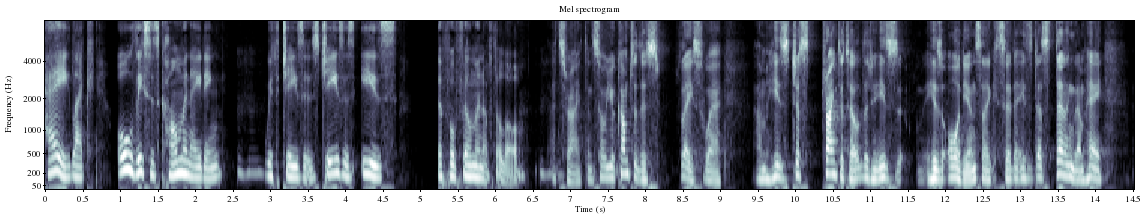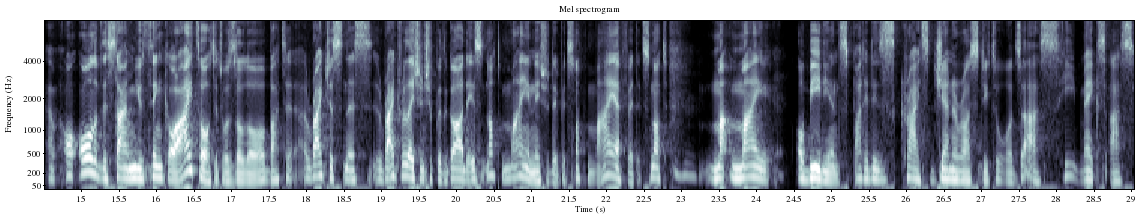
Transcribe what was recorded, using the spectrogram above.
hey, like all this is culminating with Jesus. Jesus is the fulfillment of the law. That's right. And so you come to this place where um, he's just trying to tell that his his audience, like he said, he's just telling them, hey, uh, all, all of this time you think, or I thought it was the law, but uh, righteousness, right relationship with God is not my initiative. It's not my effort. It's not my, my obedience, but it is Christ's generosity towards us. He makes us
